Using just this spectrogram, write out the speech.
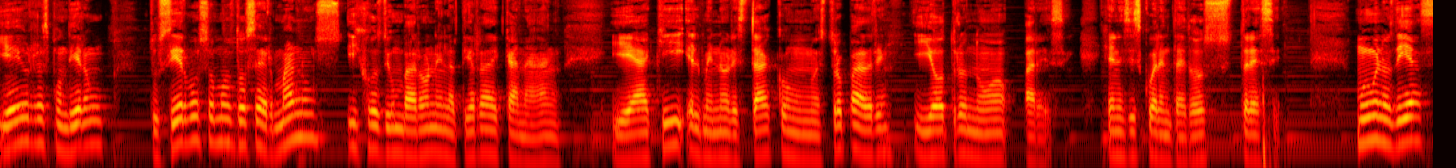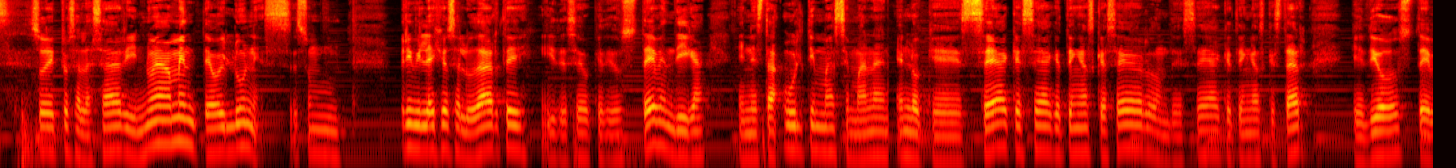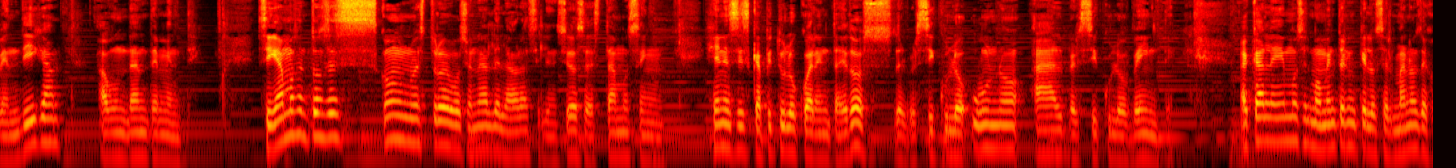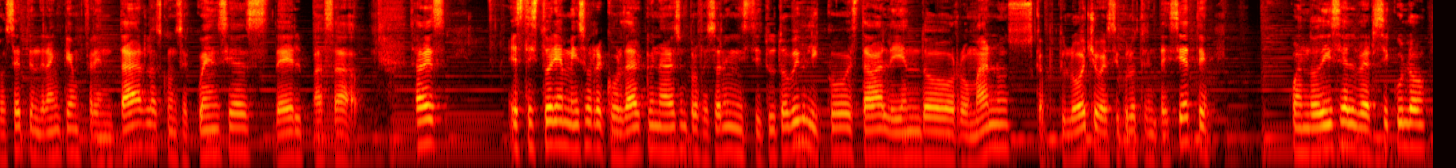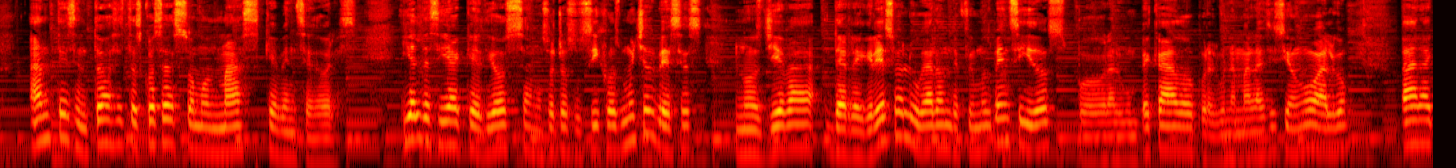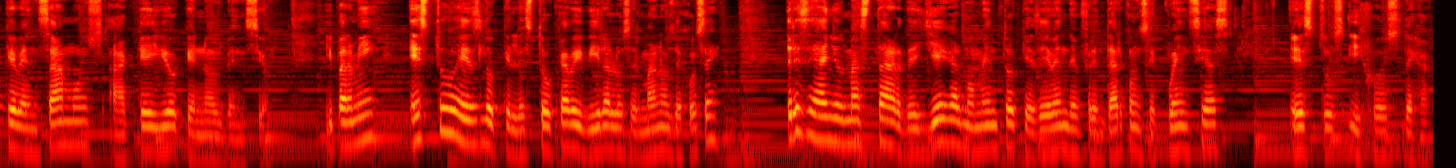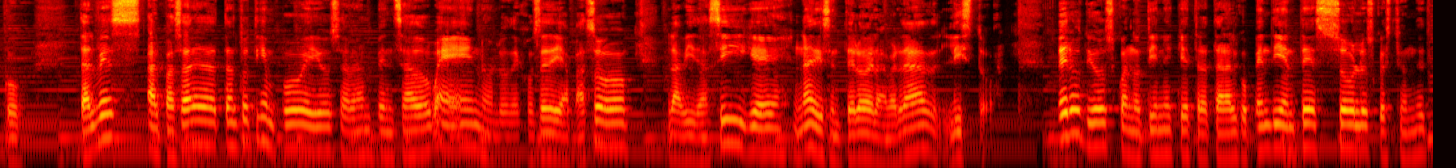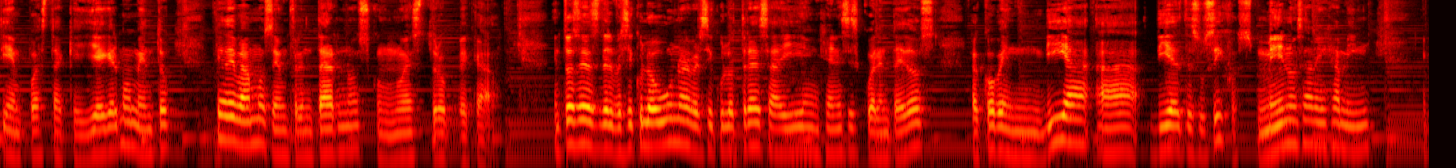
Y ellos respondieron, tus siervos somos doce hermanos, hijos de un varón en la tierra de Canaán, y he aquí el menor está con nuestro padre y otro no parece. Génesis 42, 13. Muy buenos días, soy Héctor Salazar y nuevamente hoy lunes es un privilegio saludarte y deseo que Dios te bendiga en esta última semana en lo que sea que sea que tengas que hacer, donde sea que tengas que estar, que Dios te bendiga abundantemente. Sigamos entonces con nuestro devocional de la hora silenciosa. Estamos en Génesis capítulo 42, del versículo 1 al versículo 20. Acá leemos el momento en que los hermanos de José tendrán que enfrentar las consecuencias del pasado. ¿Sabes? Esta historia me hizo recordar que una vez un profesor en el instituto bíblico estaba leyendo Romanos capítulo 8, versículo 37, cuando dice el versículo, antes en todas estas cosas somos más que vencedores. Y él decía que Dios a nosotros sus hijos muchas veces nos lleva de regreso al lugar donde fuimos vencidos por algún pecado, por alguna mala decisión o algo, para que venzamos aquello que nos venció. Y para mí, esto es lo que les toca vivir a los hermanos de José. Trece años más tarde llega el momento que deben de enfrentar consecuencias estos hijos de Jacob. Tal vez al pasar tanto tiempo ellos habrán pensado, bueno, lo de José ya pasó, la vida sigue, nadie se enteró de la verdad, listo. Pero Dios cuando tiene que tratar algo pendiente solo es cuestión de tiempo hasta que llegue el momento que debamos enfrentarnos con nuestro pecado. Entonces del versículo 1 al versículo 3 ahí en Génesis 42, Jacob envía a 10 de sus hijos, menos a Benjamín,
